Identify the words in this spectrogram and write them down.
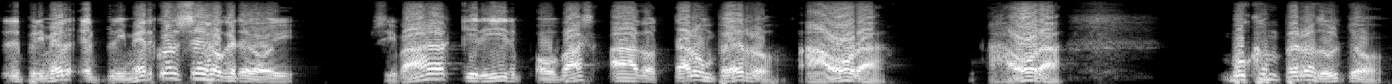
el primer, el primer consejo que te doy, si vas a adquirir o vas a adoptar un perro, ahora, ahora, busca un perro adulto.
